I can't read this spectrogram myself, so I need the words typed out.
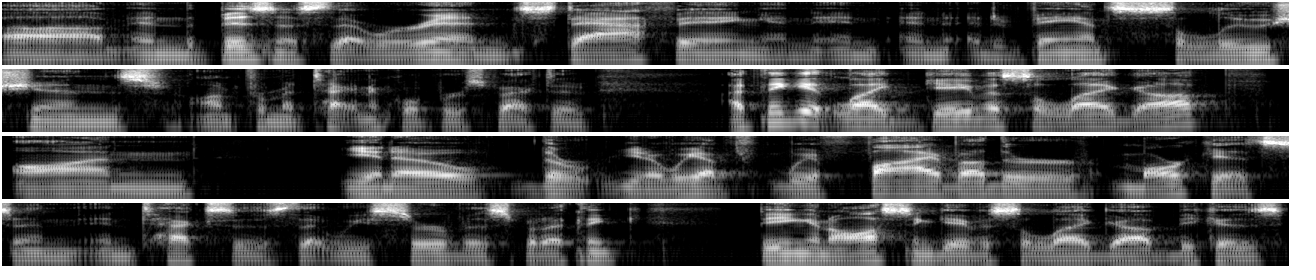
um, and the business that we're in, staffing and, and, and advanced solutions on, from a technical perspective, I think it like gave us a leg up on, you know, the you know we have we have five other markets in in Texas that we service, but I think being in Austin gave us a leg up because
